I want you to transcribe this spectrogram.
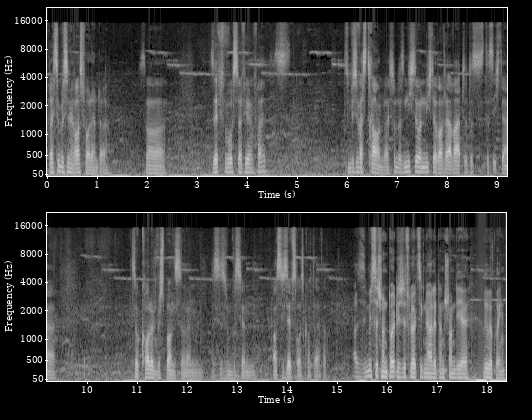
Vielleicht so ein bisschen herausfordernder. So selbstbewusst auf jeden Fall. So ein bisschen was trauen, weißt du? Und das nicht so nicht darauf erwartet, dass, dass ich da so Call and Response, sondern dass es so ein bisschen aus sich selbst rauskommt einfach. Also sie müsste schon deutliche Flirtsignale dann schon dir rüberbringen.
